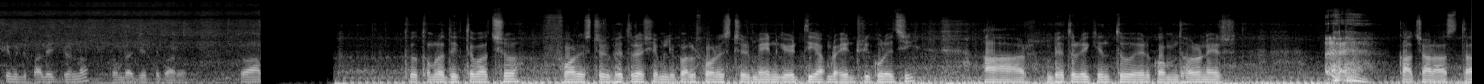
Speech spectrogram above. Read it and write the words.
শিমলিপালের জন্য তোমরা যেতে পারো। তো তো তোমরা দেখতে পাচ্ছ ফরেস্টের ভেতরে শিমলিপাল ফরেস্টের মেন গেট দিয়ে আমরা এন্ট্রি করেছি। আর ভেতরে কিন্তু এরকম ধরনের কাঁচা রাস্তা।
